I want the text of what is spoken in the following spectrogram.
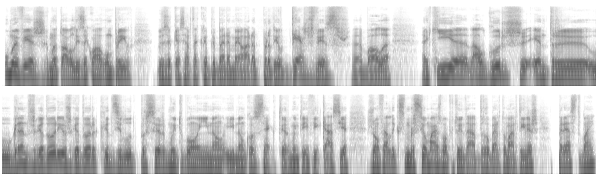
uma vez rematou a baliza com algum perigo, mas o que é certo é que na primeira meia hora perdeu 10 vezes a bola. Aqui, uh, algures entre o grande jogador e o jogador que desilude por ser muito bom e não, e não consegue ter muita eficácia. João Félix mereceu mais uma oportunidade de Roberto Martínez. Parece-te bem?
